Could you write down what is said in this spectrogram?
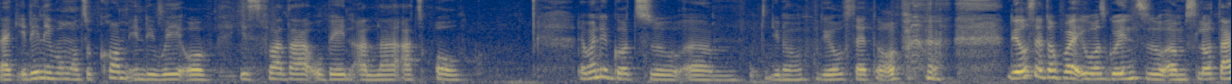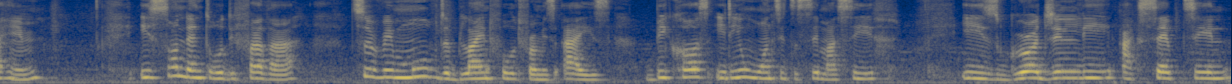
Like he didn't even want to come in the way of his father obeying allah at all. Then when they got to um you know the old setup the old setup where he was going to um slaughter him his son then told the father to remove the blindfold from his eyes because he didn't want it to seem as if he is grudgingly accepting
